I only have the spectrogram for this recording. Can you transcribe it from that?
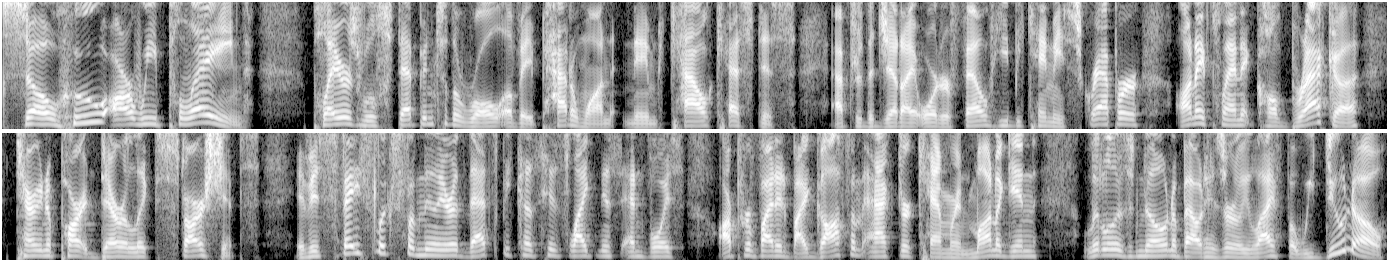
So, who are we playing? Players will step into the role of a Padawan named Cal Kestis. After the Jedi Order fell, he became a scrapper on a planet called Bracca, tearing apart derelict starships. If his face looks familiar, that's because his likeness and voice are provided by Gotham actor Cameron Monaghan. Little is known about his early life, but we do know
